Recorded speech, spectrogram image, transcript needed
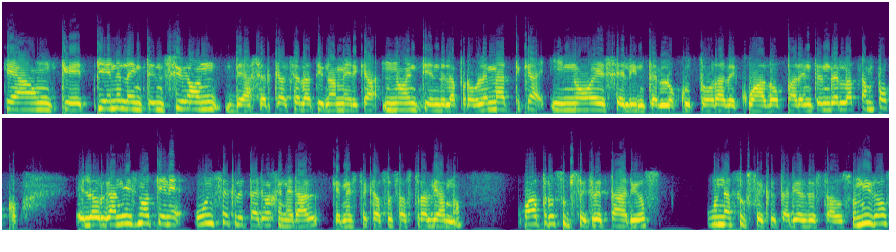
que aunque tiene la intención de acercarse a Latinoamérica, no entiende la problemática y no es el interlocutor adecuado para entenderla tampoco. El organismo tiene un secretario general, que en este caso es australiano, cuatro subsecretarios, una subsecretaria de Estados Unidos,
